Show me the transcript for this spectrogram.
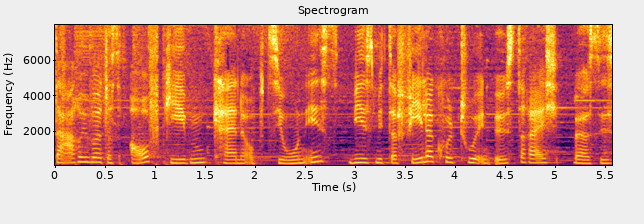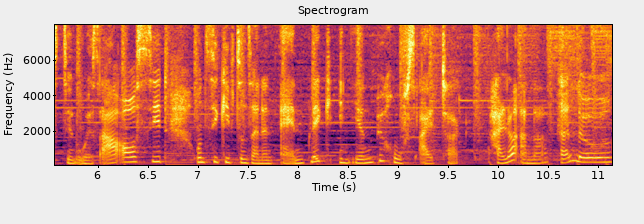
darüber, dass Aufgeben keine Option ist, wie es mit der Fehlerkultur in Österreich versus den USA aussieht und sie gibt uns einen Einblick in ihren Berufsalltag. Hallo Anna. Hallo.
